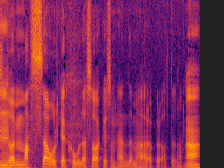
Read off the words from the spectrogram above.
Så Mm. det var en massa olika coola saker som hände med hörapparaterna. Ja.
